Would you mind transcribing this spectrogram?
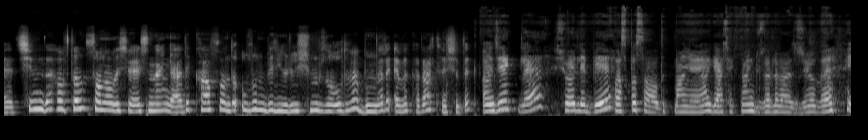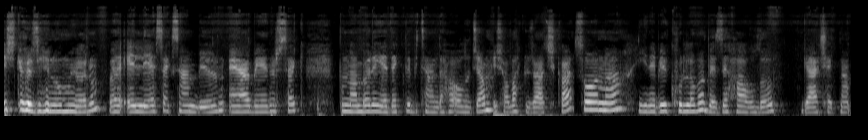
Evet, şimdi haftanın son alışverişinden geldik. Kaufland'da uzun bir yürüyüşümüz oldu ve bunları eve kadar taşıdık. Öncelikle şöyle bir paspas aldık banyoya. Gerçekten güzele benziyor ve iş göreceğini umuyorum. Böyle 50'ye 80 bir ürün. Eğer beğenirsek bundan böyle yedekli bir tane daha alacağım. İnşallah güzel çıkar. Sonra yine bir kurulama bezi havlu. Gerçekten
